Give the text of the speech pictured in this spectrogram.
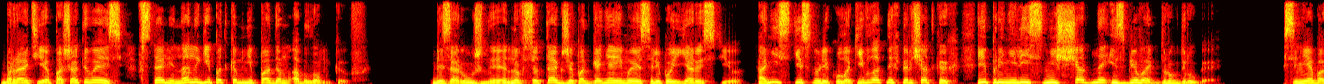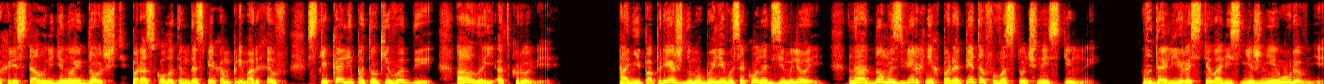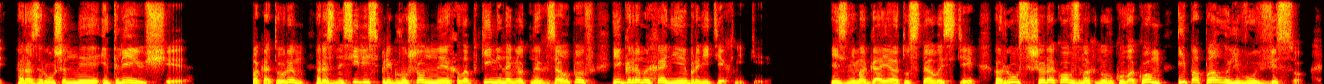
Братья, пошатываясь, встали на ноги под камнепадом обломков. Безоружные, но все так же подгоняемые слепой яростью, они стиснули кулаки в латных перчатках и принялись нещадно избивать друг друга. С неба хлестал ледяной дождь, по расколотым доспехам примархов стекали потоки воды, алой от крови. Они по-прежнему были высоко над землей, на одном из верхних парапетов восточной стены. Вдали расстилались нижние уровни, разрушенные и тлеющие, по которым разносились приглушенные хлопки минометных залпов и громыхание бронетехники. Изнемогая от усталости, Рус широко взмахнул кулаком и попал льву в висок.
